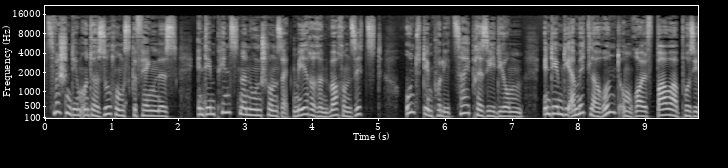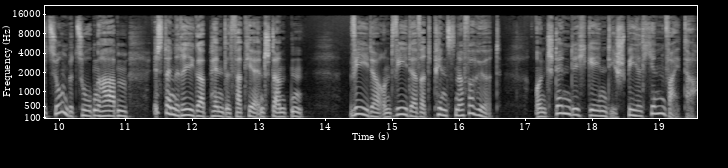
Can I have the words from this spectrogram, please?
Zwischen dem Untersuchungsgefängnis, in dem Pinsner nun schon seit mehreren Wochen sitzt, und dem Polizeipräsidium, in dem die Ermittler rund um Rolf Bauer Position bezogen haben, ist ein reger Pendelverkehr entstanden. Wieder und wieder wird Pinsner verhört. Und ständig gehen die Spielchen weiter.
